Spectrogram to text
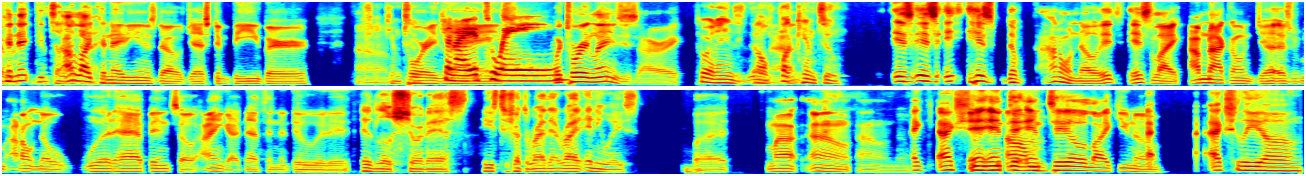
Forever Cana- until I like die. Canadians though. Justin Bieber, Fuck um, him too. Tory Shania Twain. Well, Tory Lanez is all right. Tory Lanez. No, done fuck him too. it's it's it, his the I don't know. It's it's like I'm not gonna judge him. I don't know what happened, so I ain't got nothing to do with it. His little short ass. He's too short to ride that ride, anyways. But my I don't I don't know. I, actually, And, and- um, until like you know, actually, uh,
